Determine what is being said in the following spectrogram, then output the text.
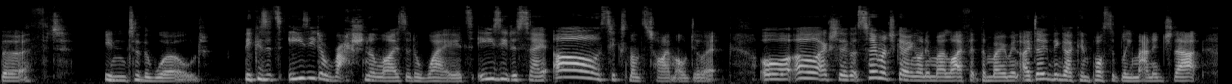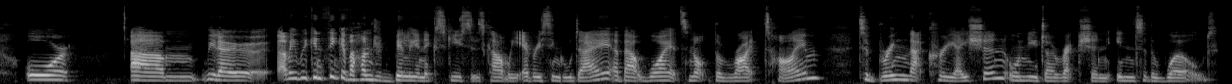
birthed into the world because it's easy to rationalize it away. It's easy to say, oh, six months' time, I'll do it. Or, oh, actually, I've got so much going on in my life at the moment, I don't think I can possibly manage that. Or, um, you know, I mean, we can think of a hundred billion excuses, can't we, every single day about why it's not the right time to bring that creation or new direction into the world.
